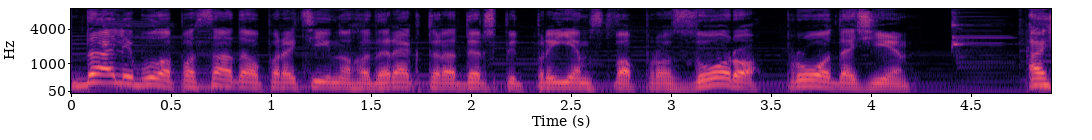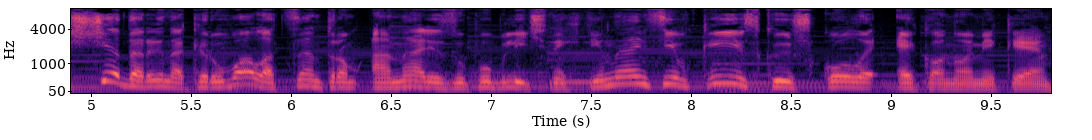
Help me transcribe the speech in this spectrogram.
Далі була посада операційного директора держпідприємства Прозоро продажі. А ще Дарина керувала центром аналізу публічних фінансів Київської школи економіки.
